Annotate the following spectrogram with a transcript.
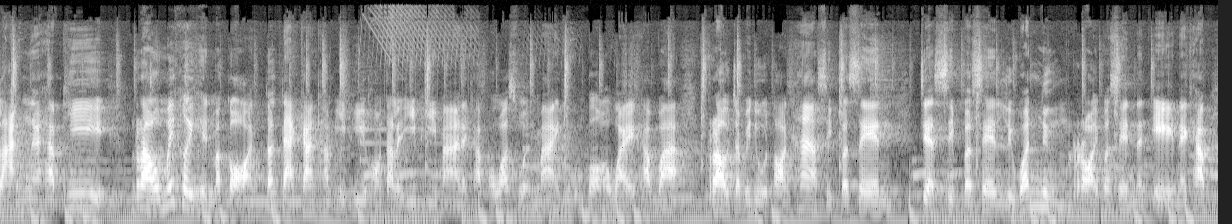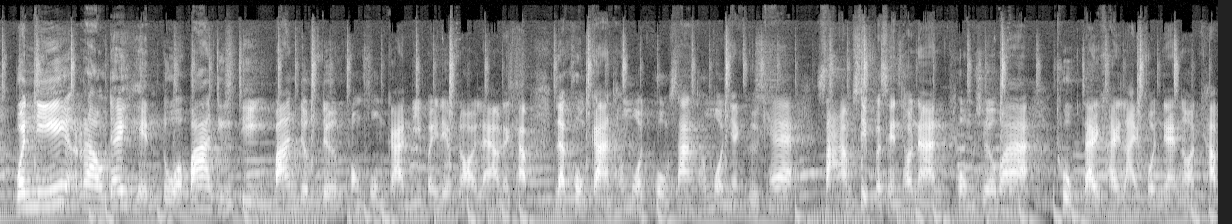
หลังนะครับที่เราไม่เคยเห็นมาก่อน ตั้งแต่การทำ EP ของแต่ละ EP มานะครับ เพราะว่าส่วนมากที่ผมบอกเอาไว้ครับว่าเราจะไปดูตอน 50% 70%หรือว่า 100%นั่นเองนะครับ วันนี้เราได้เห็นตัวบ้านจริง ๆ บ้านเดิมๆของโครงการนี้ไปเรียบร้อยแล้วนะครับ และโครงการทั้งหมดโครงสร้างทั้งหมดเนี่ยคือแค่ 30%เท่านั้น ผมเชื่อว่าถูกใจใครหลายคนแน่นอนครับ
